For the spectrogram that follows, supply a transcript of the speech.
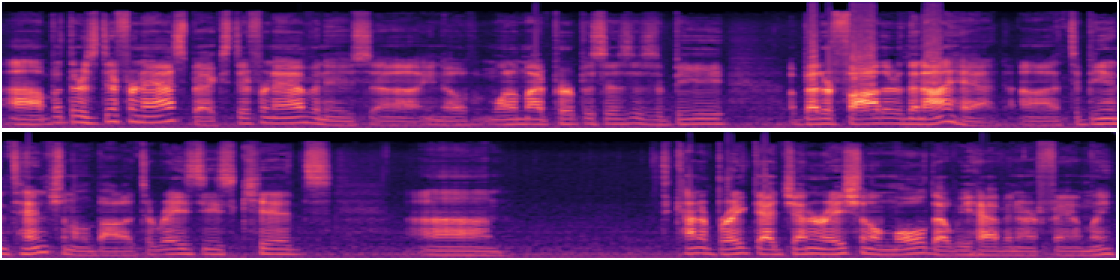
Uh, but there's different aspects, different avenues. Uh, you know, one of my purposes is to be a better father than I had, uh, to be intentional about it, to raise these kids. Um, kind of break that generational mold that we have in our family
